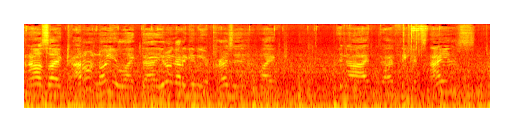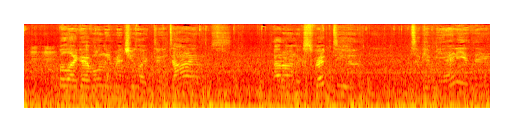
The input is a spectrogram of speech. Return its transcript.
and I was like, "I don't know you like that. You don't gotta give me a present. Like, you know, I, I think it's nice, Mhm. but like I've only met you like three times. I don't expect you to give me anything,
